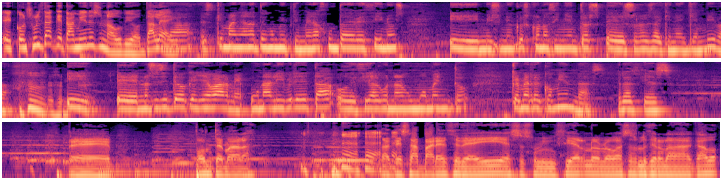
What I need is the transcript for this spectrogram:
eh, consulta que también es un audio. Dale ahí. Hola, es que mañana tengo mi primera junta de vecinos y mis únicos conocimientos eh, son los de aquí no hay quien viva. y eh, no sé si tengo que llevarme una libreta o decir algo en algún momento. ¿Qué me recomiendas? Gracias. Eh, ponte mala. O sea, desaparece de ahí, eso es un infierno, no vas a solucionar nada a cabo.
